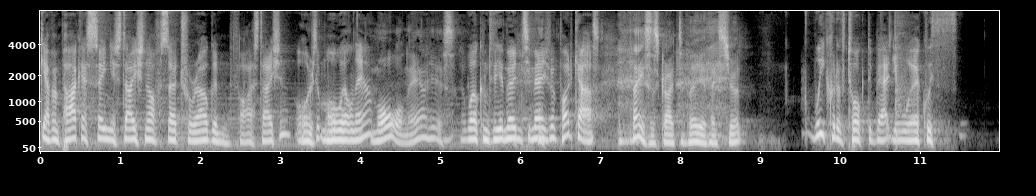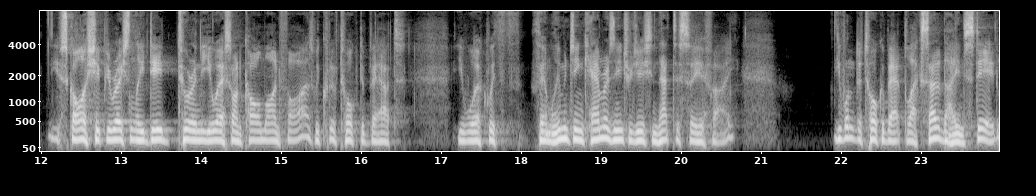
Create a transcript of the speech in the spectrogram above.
Gavin Parker, Senior Station Officer, Traralgon Fire Station, or is it Morwell now? Morwell now, yes. Uh, welcome to the Emergency Management Podcast. Thanks, it's great to be here. Thanks, Stuart. We could have talked about your work with your scholarship you recently did touring the US on coal mine fires. We could have talked about your work with thermal imaging cameras and introducing that to CFA. You wanted to talk about Black Saturday instead.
